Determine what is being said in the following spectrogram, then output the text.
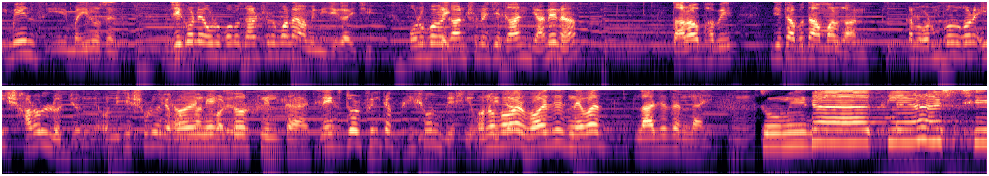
ইমেন্স মানে ইনোসেন্স যে কোনো অনুপমের গান শুনে মানে আমি নিজে গাইছি। অনুপমের গান শুনে যে গান জানে না তারাও ভাবে যেটা বোধহয় আমার গান। কারণ অনুপমের গান এই সারল্যর জন্য ও নিজের সুরেও যখন নেক্সট ডোর ফিলটা আছে। নেক্সট ডোর ফিলটা ভীষণ বেশি। অনুপমের voice is never larger than life তুমি ডাকলে আসছি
